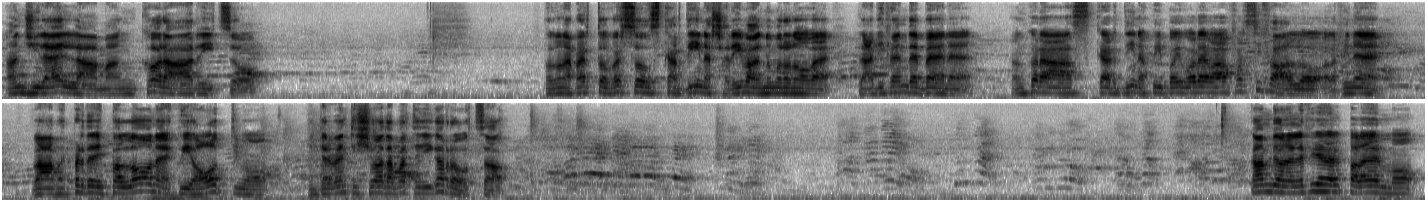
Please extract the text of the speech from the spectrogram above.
Angilella, ma ancora Rizzo. Pallone aperto verso Scardina, ci arriva il numero 9. La difende bene. Ancora Scardina qui, poi voleva farsi fallo. Alla fine va per perdere il pallone. Qui ottimo. Interventi scivolati da parte di Carrozza. Cambio nelle file del Palermo.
